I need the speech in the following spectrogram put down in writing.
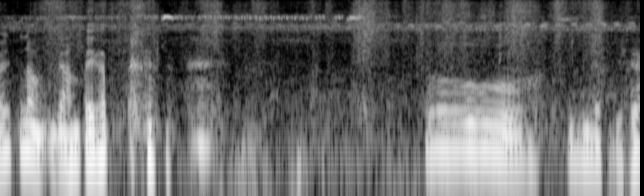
ไปพี่น้องยามไปครับโอ้เงียบดีแท้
